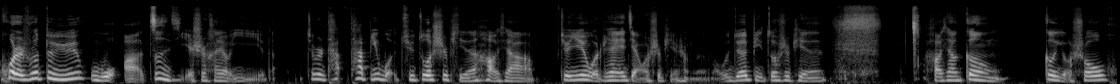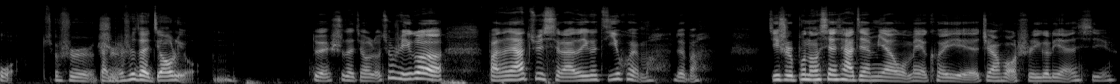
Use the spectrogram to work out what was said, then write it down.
或者说对于我自己是很有意义的。就是他他比我去做视频好像，就因为我之前也剪过视频什么的嘛，我觉得比做视频 好像更更有收获，就是感觉是是在交流。嗯对，是在交流，就是一个把大家聚起来的一个机会嘛，对吧？即使不能线下见面，我们也可以这样保持一个联系。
